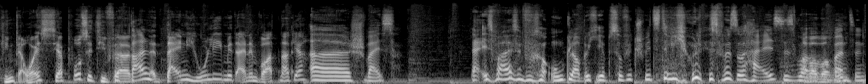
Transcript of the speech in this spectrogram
Klingt alles sehr positiv. Total. Äh, dein Juli mit einem Wort, Nadja? Äh, Schweiß. Nein, es war einfach so unglaublich. Ich habe so viel geschwitzt im Juli, es war so heiß, es war Aber warum? Wahnsinn.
